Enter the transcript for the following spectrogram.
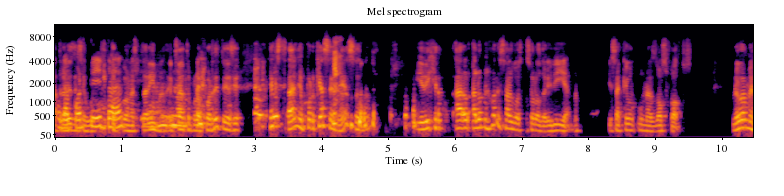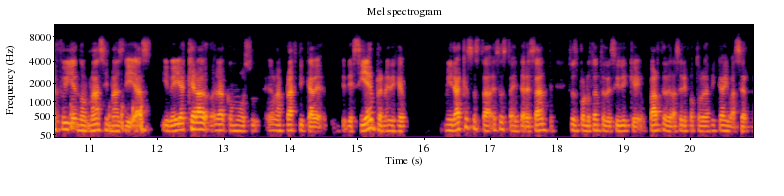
a través de ese huequito con las tarimas, exacto, por la puertita, y decía, qué extraño, ¿por qué hacen eso? Y dije, a, lo mejor es algo solo de hoy día, ¿no? Y saqué unas dos fotos. Luego me fui yendo más y más días y veía que era, era como una práctica de, de, siempre, ¿no? Y dije, mira que eso está, eso está interesante. Entonces, por lo tanto, decidí que parte de la serie fotográfica iba a ser,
